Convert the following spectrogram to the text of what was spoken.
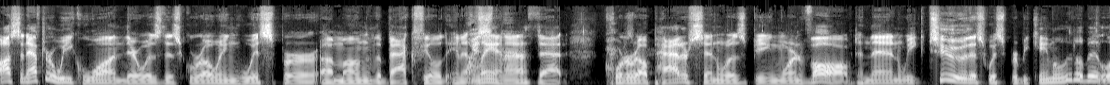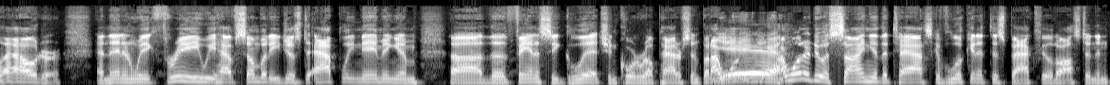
Austin, after week one, there was this growing whisper among the backfield in Atlanta whisper. that Cordarrelle Patterson was being more involved. And then in week two, this whisper became a little bit louder. And then in week three, we have somebody just aptly naming him uh, the fantasy glitch in Cordarrelle Patterson. But I yeah. wanted to, I wanted to assign you the task of looking at this backfield, Austin, and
